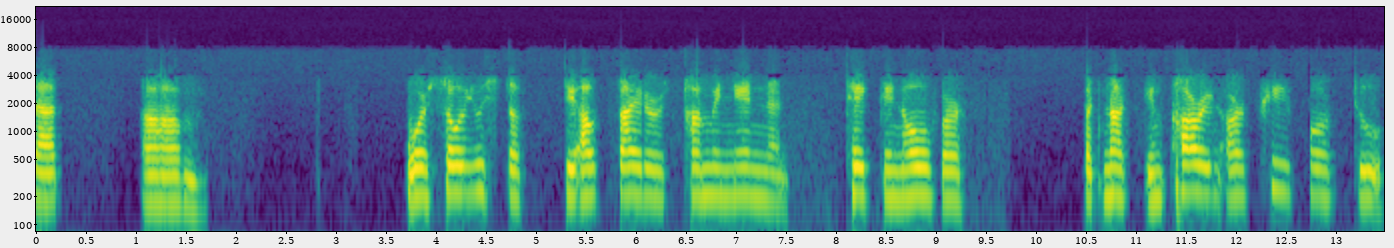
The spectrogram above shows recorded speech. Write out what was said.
that um, we're so used to the outsiders coming in and taking over, but not empowering our people to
